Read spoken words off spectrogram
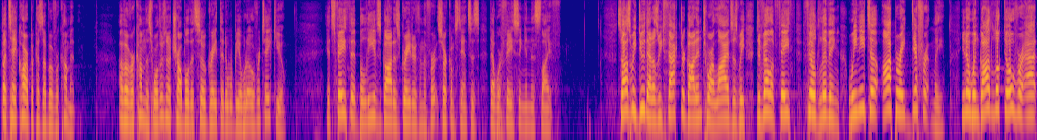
but take heart because I've overcome it. I've overcome this world. There's no trouble that's so great that it will be able to overtake you. It's faith that believes God is greater than the circumstances that we're facing in this life. So, as we do that, as we factor God into our lives, as we develop faith filled living, we need to operate differently. You know, when God looked over at,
